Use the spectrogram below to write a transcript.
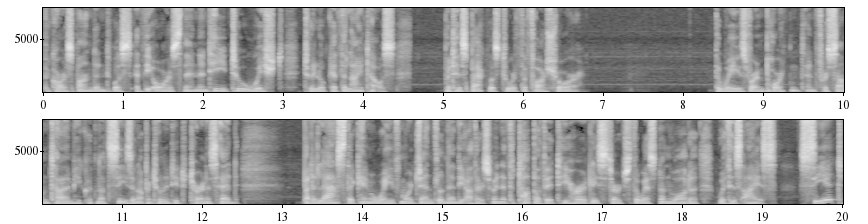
The correspondent was at the oars then, and he too wished to look at the lighthouse, but his back was toward the far shore. The waves were important, and for some time he could not seize an opportunity to turn his head. But at last there came a wave more gentle than the others, when at the top of it he hurriedly searched the western water with his eyes. See it?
